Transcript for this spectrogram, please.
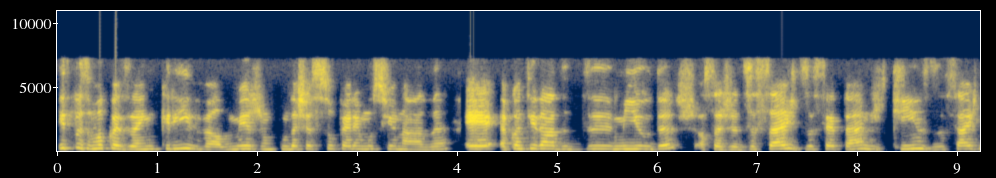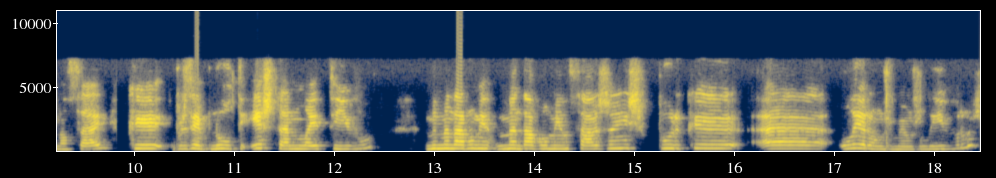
E depois uma coisa incrível, mesmo que me deixa super emocionada, é a quantidade de miúdas, ou seja, 16, 17 anos, 15, 16, não sei, que, por exemplo, no este ano letivo, me mandavam, mandavam mensagens porque uh, leram os meus livros,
